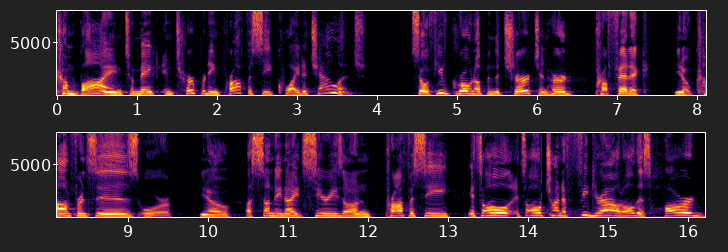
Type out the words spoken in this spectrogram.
combine to make interpreting prophecy quite a challenge. So if you've grown up in the church and heard prophetic, you know, conferences or you know, a Sunday night series on prophecy. It's all, it's all trying to figure out all this hard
